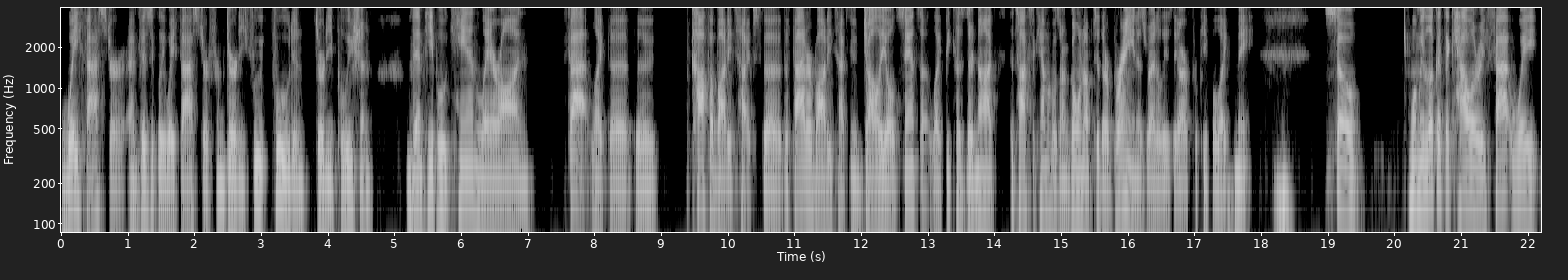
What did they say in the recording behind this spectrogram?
way faster and physically way faster from dirty food food and dirty pollution than people who can layer on fat, like the the kapha body types, the the fatter body types, you know, jolly old Santa, like because they're not the toxic chemicals aren't going up to their brain as readily as they are for people like me. So when we look at the calorie fat weight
